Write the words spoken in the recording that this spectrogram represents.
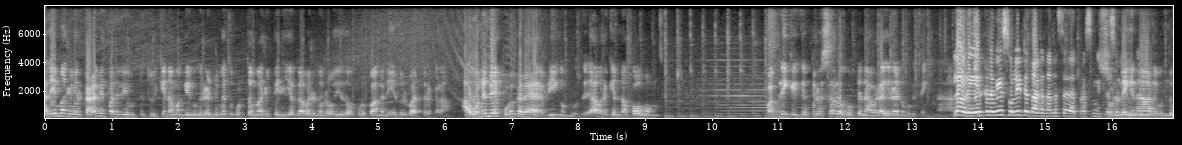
அதே மாதிரி ஒரு தலைமை பதவியை விட்டு தூக்கி நமக்கு இவங்க ரெண்டு பேர்த்துக்கு கொடுத்த மாதிரி பெரிய கவர்னரோ ஏதோ கொடுப்பாங்கன்னு எதிர்பார்த்திருக்கலாம். அது ஒண்ணுமே கொடுக்கல அப்படிங்கும்போது அவருக்கு என்ன கோபம்? பப்ளிக்கு ப்ரெஸ்ஸில் கூப்பிட்டு நான் விலகுறேன்னு கொடுத்தீங்கன்னா இல்ல அவர் ஏற்கனவே சொல்லிட்டதாக தானே சார் பிரஸ் மீட்ல சொன்னீங்க சொன்னீங்கன்னா அது வந்து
